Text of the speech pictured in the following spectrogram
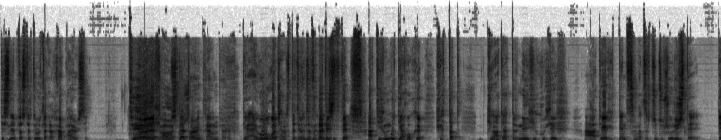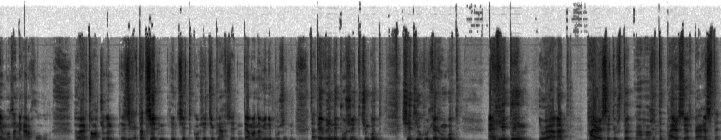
Disney Plus дээр төрүүлээ гарахаар piracy. Тийм ойлгомжтой torrent гарна. Тэгээ агуу гоо чанартай torrent гараад ирж шүү дээ. А тэгэнгүүт яг уу гэхээр хятад кинотеатр нээхийг хүлээх А тэгээ хитэн засгийн газар чинь зөвшөөрнө шүү дээ тэ мулааны гарах үгүйг хуваар зоож өгнө. Тэр чинь хятад шийднэ. Хинт шийдэхгүй. Ши Жинпинг шийднэ. Тэ манай Вини Пүү шийднэ. За тэгээ Вини Пүү шийдчихэнгүүт шийдгийг хүлээхэнгүүт аль хэдийн юу яагаад piracy дөртөөд хятад piracy бол байгаа дээ.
